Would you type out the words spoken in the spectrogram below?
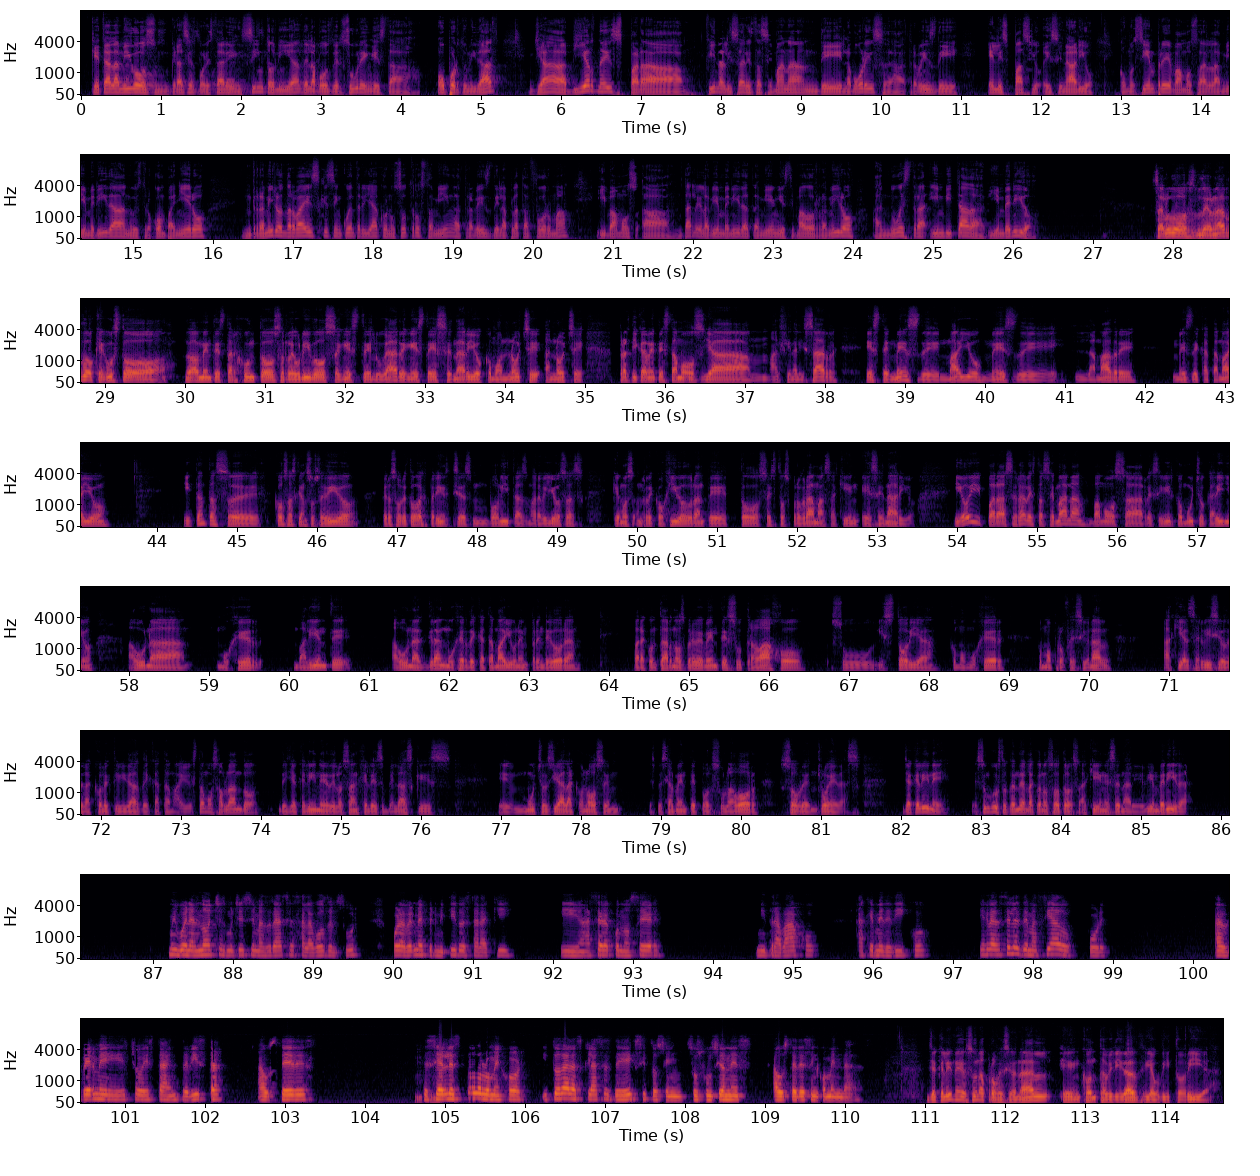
¿Qué tal amigos? Gracias por estar en sintonía de La Voz del Sur en esta oportunidad. Ya viernes para finalizar esta semana de labores a través de el espacio escenario. Como siempre, vamos a dar la bienvenida a nuestro compañero Ramiro Narváez, que se encuentra ya con nosotros también a través de la plataforma. Y vamos a darle la bienvenida también, mi estimado Ramiro, a nuestra invitada. Bienvenido. Saludos, Leonardo. Qué gusto nuevamente estar juntos, reunidos en este lugar, en este escenario como noche a noche. Prácticamente estamos ya mm, al finalizar este mes de mayo, mes de la madre, mes de Catamayo y tantas eh, cosas que han sucedido, pero sobre todo experiencias bonitas, maravillosas que hemos recogido durante todos estos programas aquí en escenario. Y hoy, para cerrar esta semana, vamos a recibir con mucho cariño a una mujer valiente, a una gran mujer de Catamayo, una emprendedora, para contarnos brevemente su trabajo, su historia como mujer, como profesional, aquí al servicio de la colectividad de Catamayo. Estamos hablando de Jacqueline de Los Ángeles Velázquez. Eh, muchos ya la conocen, especialmente por su labor sobre ruedas. Jacqueline, es un gusto tenerla con nosotros aquí en escenario. Bienvenida. Muy buenas noches, muchísimas gracias a La Voz del Sur por haberme permitido estar aquí y hacer a conocer mi trabajo, a qué me dedico y agradecerles demasiado por haberme hecho esta entrevista a ustedes, desearles todo lo mejor y todas las clases de éxitos en sus funciones a ustedes encomendadas. Jacqueline es una profesional en contabilidad y auditoría.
